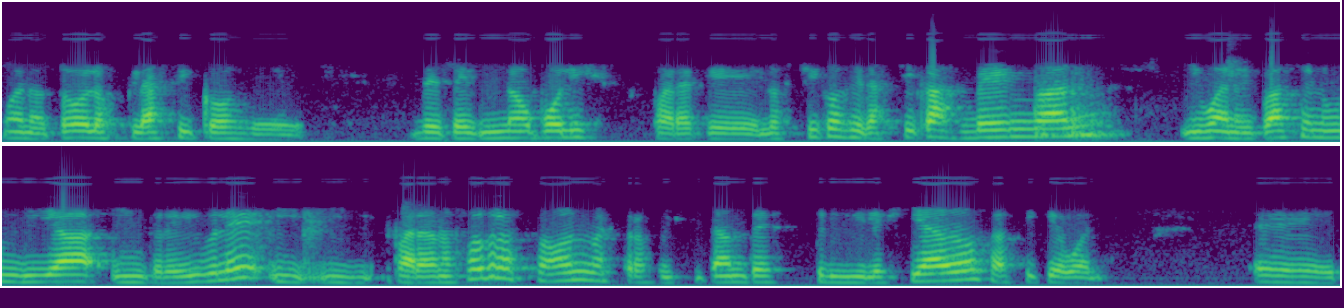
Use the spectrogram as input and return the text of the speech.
bueno, todos los clásicos de, de Tecnópolis para que los chicos y las chicas vengan y bueno, y pasen un día increíble y, para nosotros son nuestros visitantes privilegiados, así que bueno, eh,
